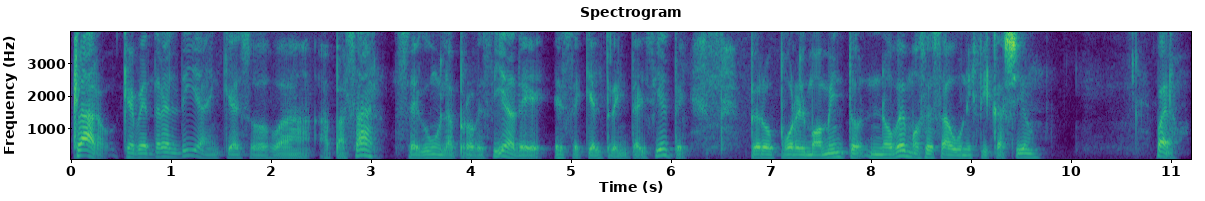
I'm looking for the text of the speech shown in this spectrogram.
Claro que vendrá el día en que eso va a pasar, según la profecía de Ezequiel 37, pero por el momento no vemos esa unificación. Bueno,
